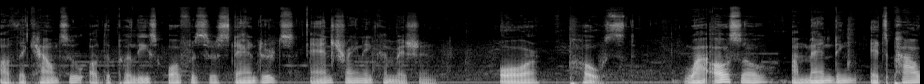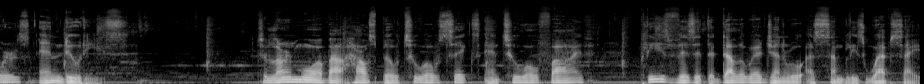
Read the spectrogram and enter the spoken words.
of the Council of the Police Officer Standards and Training Commission, or POST, while also amending its powers and duties. To learn more about House Bill 206 and 205, please visit the Delaware General Assembly's website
